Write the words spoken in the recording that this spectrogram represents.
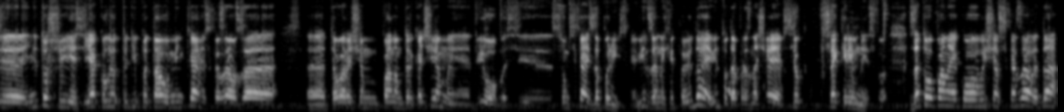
е, не то, що є. Я коли тоді питав у Мінька, він сказав за е, товаришем паном Деркачем дві області: Сумська і Запорізька. Він за них відповідає, він туди призначає все, все керівництво. За того пана, якого ви зараз сказали, да,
